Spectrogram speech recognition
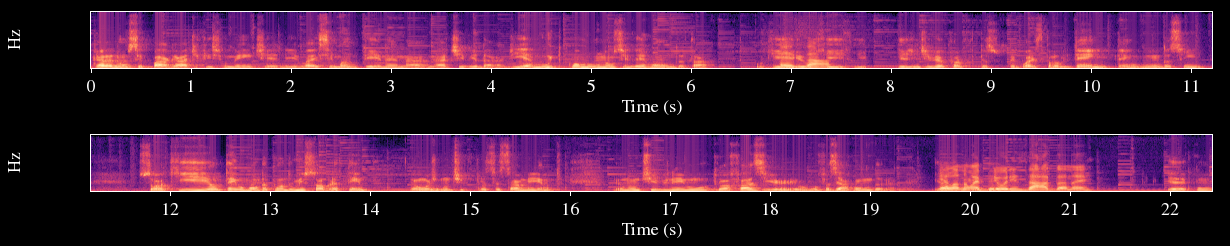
cara não se pagar, dificilmente ele vai se manter né, na, na atividade. E é muito comum não se ver Honda, tá? O que, o que e a gente vê que o pecuarista falou tem, tem Honda sim. Só que eu tenho Honda quando me sobra tempo. Então hoje eu não tive processamento, eu não tive nenhum outro a fazer, eu vou fazer a Honda, né? E ela não é priorizada, né? É, com,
